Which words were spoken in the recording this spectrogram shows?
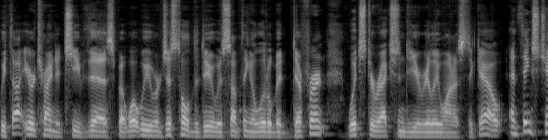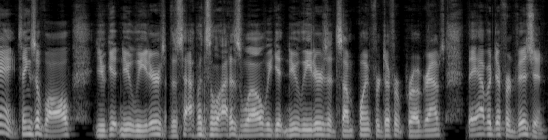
we thought you were trying to achieve this, but what we were just told to do was something a little bit different. Which direction do you really want us to go?" And things change, things evolve. You get new leaders. This happens a lot as well. We get new leaders at some point for different programs. They have a different vision,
